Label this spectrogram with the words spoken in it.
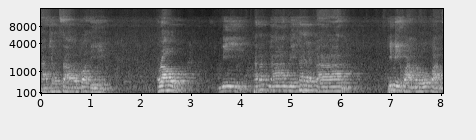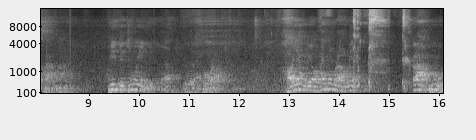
ฉะเชิงเทราก็ดี เรามีพนักงานมีข้าราชการที่มีความรู้ความสามารถ ที่จะช่วยเหลือดูแลพวกเรา ขออย่างเดียวให้พวกเราเนี่ยกล้าพูด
